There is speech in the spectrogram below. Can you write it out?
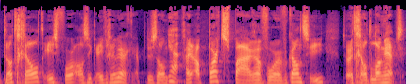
dat geld is voor als ik even geen werk heb. Dus dan Ja. ga je apart sparen voor een vakantie, terwijl je het geld al lang hebt.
